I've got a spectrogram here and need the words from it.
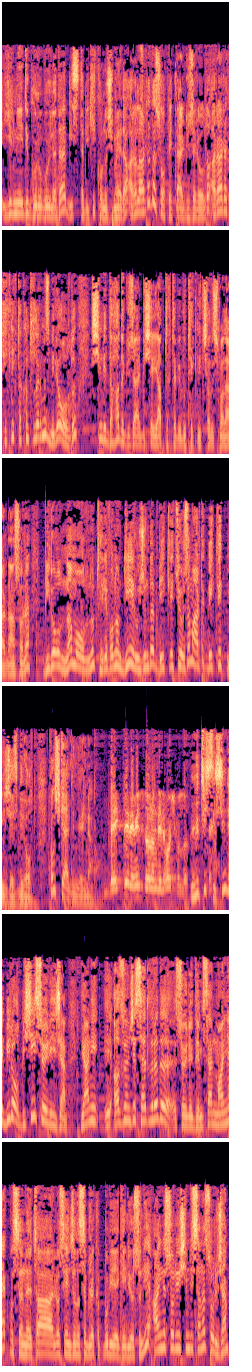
27 grubuyla da biz tabii ki konuşmaya da aralarda da sohbetler güzel oldu. Ara ara teknik takıntılarımız bile oldu. Şimdi daha da güzel bir şey yaptık tabii bu teknik çalışmalardan sonra. Birol Namoğlu'nun telefonun diğer ucunda bekletiyoruz ama artık bekletmeyeceğiz Birol. Hoş geldin yayına. Beklerim hiç sorun değil. Hoş bulduk. Müthişsin. Şimdi Birol bir şey söyleyeceğim. Yani e, az önce Sadler'a da söyledim. Sen manyak mısın ta Los Angeles'ı bırakıp buraya geliyorsun diye. Aynı soruyu şimdi sana soracağım.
